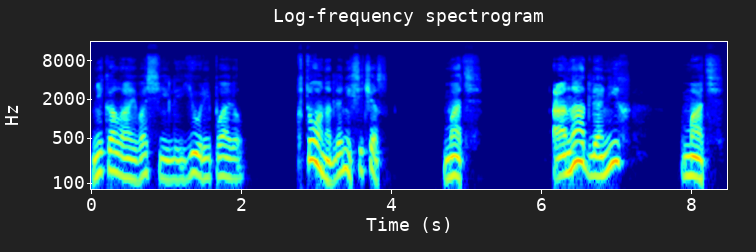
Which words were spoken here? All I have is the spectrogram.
Николай, Василий, Юрий, Павел. Кто она для них сейчас? Мать. Она для них мать.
